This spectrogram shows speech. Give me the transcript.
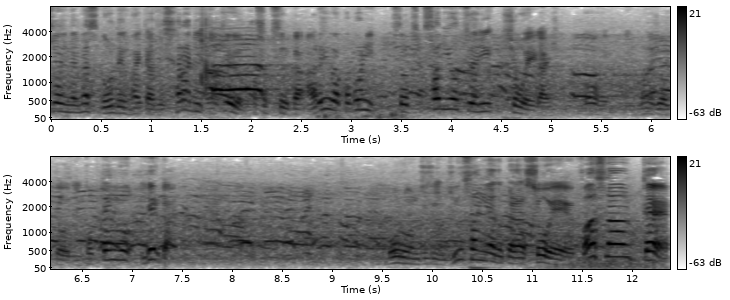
勢いになりますゴールデンファイターズさらに勢いを加速するかあるいはここに一つ鎖を強に翔英がこの状況に得点を入れるか。ボールオン自陣13ヤードから翔英ファーストダウン点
